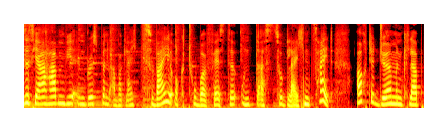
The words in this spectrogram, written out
Dieses Jahr haben wir in Brisbane aber gleich zwei Oktoberfeste und das zur gleichen Zeit. Auch der German Club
